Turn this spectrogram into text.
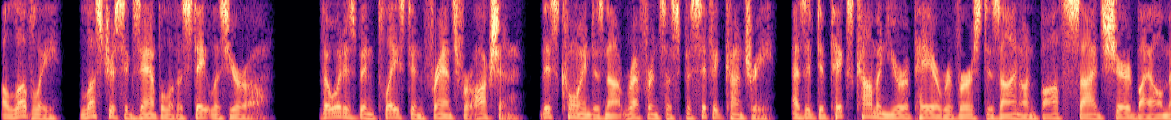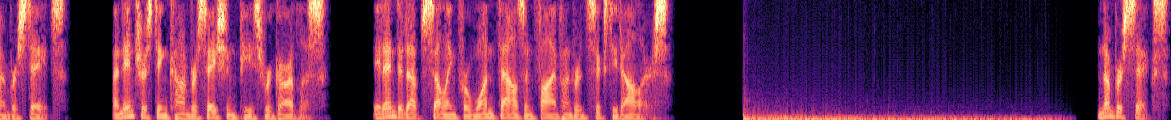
A lovely, lustrous example of a stateless euro. Though it has been placed in France for auction, this coin does not reference a specific country, as it depicts common Europea reverse design on both sides shared by all member states. An interesting conversation piece regardless. It ended up selling for $1,560. Number 6.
